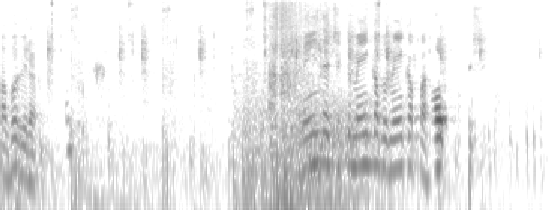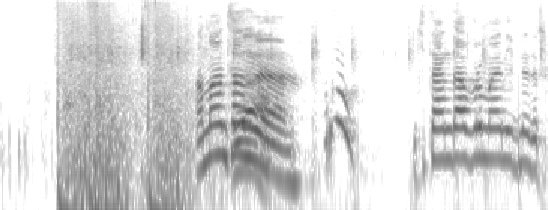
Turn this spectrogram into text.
Kapı biri. Main de çıktı. Main kapı. Main kapı. Aman tanrım. İki tane daha vurmayan ibnedir.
